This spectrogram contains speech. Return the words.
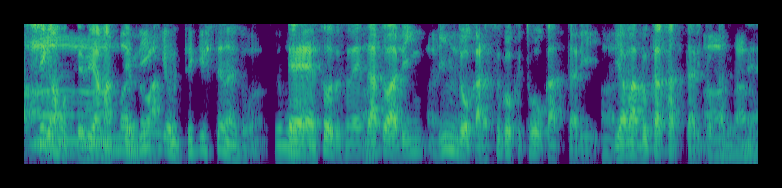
市が持ってる山っていうのは。林業に適してないところなんですね。ええー、そうですね。あとは林,、林道からすごく遠かったり、山深かったりとかですね。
